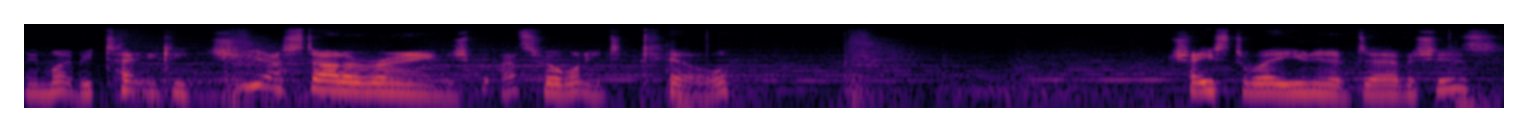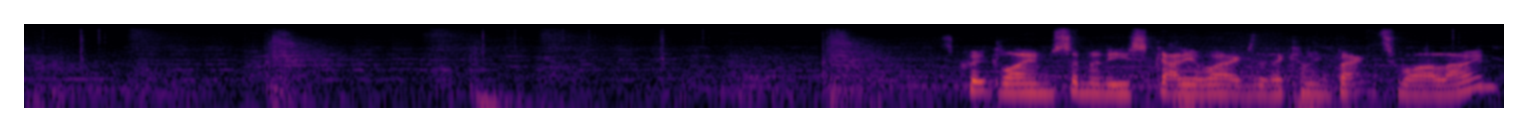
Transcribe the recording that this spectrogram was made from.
They might be technically just out of range, but that's who I want you to kill. Chased away a unit of dervishes. Let's quick lime some of these scallywags that are coming back to our line.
